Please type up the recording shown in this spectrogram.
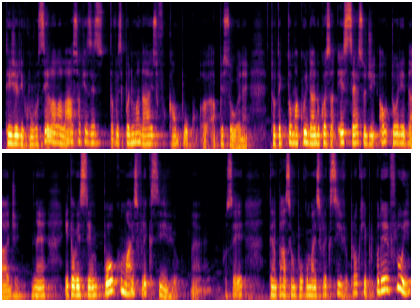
esteja ali com você, lá, lá, lá, só que às vezes talvez você pode mandar isso focar um pouco a, a pessoa, né? Então tem que tomar cuidado com esse excesso de autoridade, né? E talvez ser um pouco mais flexível, né? Você tentar ser um pouco mais flexível, para o quê? Para poder fluir,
